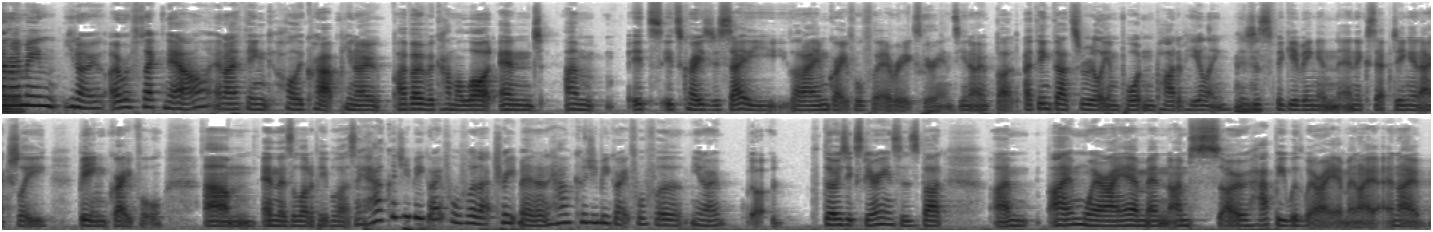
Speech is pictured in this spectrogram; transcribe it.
And yeah. I mean, you know, I reflect now and I think, holy crap, you know, I've overcome a lot and I'm it's it's crazy to say that I am grateful for every experience, you know, but I think that's a really important part of healing is just forgiving and, and accepting and actually being grateful. Um, and there's a lot of people that say, how could you be grateful for that treatment? And how could you be grateful for, you know, uh, those experiences? But I'm I'm where I am, and I'm so happy with where I am, and I and I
